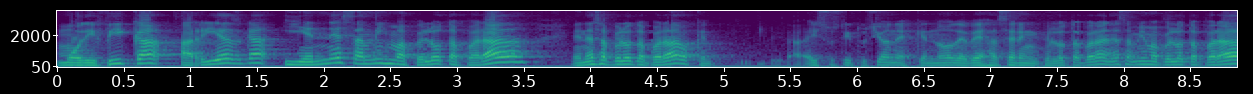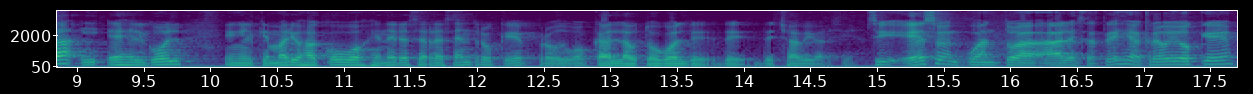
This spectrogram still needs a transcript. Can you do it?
modifica, arriesga y en esa misma pelota parada, en esa pelota parada, que hay sustituciones que no debes hacer en pelota parada, en esa misma pelota parada y es el gol en el que Mario Jacobo genera ese recentro que provoca el autogol de, de, Xavi García. Sí, eso en cuanto a la estrategia, creo yo que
